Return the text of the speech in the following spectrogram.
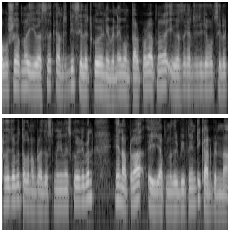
অবশ্যই আপনারা ইউএসএ কান্ট্রিটি সিলেক্ট করে নেবেন এবং তারপরে আপনারা ইউএসএ কান্ট্রিটি যখন সিলেক্ট হয়ে যাবে, তখন আপনারা জাস্ট মিনিমাইজ করে নেবেন। এন আপনারা এই আপনাদের ভিপিএনটি কাটবেন না।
